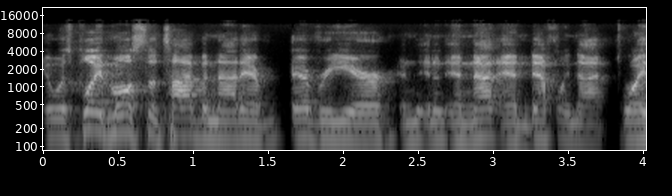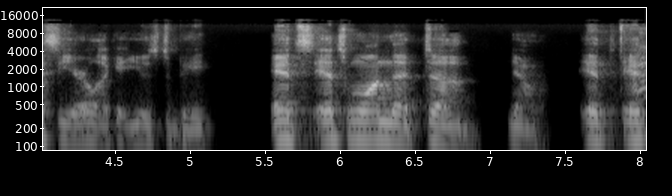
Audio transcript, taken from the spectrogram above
it was played most of the time, but not every, every year, and, and, and not and definitely not twice a year like it used to be. It's it's one that uh, you know it, it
